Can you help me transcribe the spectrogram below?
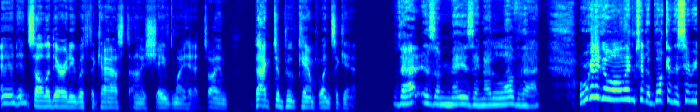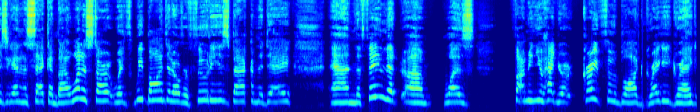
and in solidarity with the cast, I shaved my head. So I am back to boot camp once again. That is amazing. I love that. We're going to go all into the book and the series again in a second, but I want to start with we bonded over foodies back in the day. And the thing that um, was I mean, you had your great food blog, Greggy Greg,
